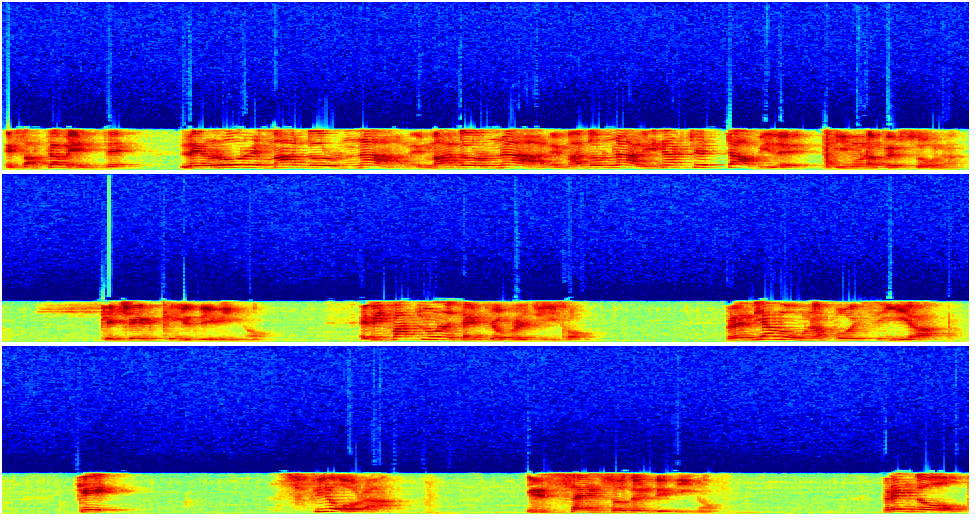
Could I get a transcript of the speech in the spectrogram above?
esattamente l'errore madornale, madornale, madornale, inaccettabile in una persona che cerchi il divino. E vi faccio un esempio preciso. Prendiamo una poesia che sfiora il senso del divino. Prendo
